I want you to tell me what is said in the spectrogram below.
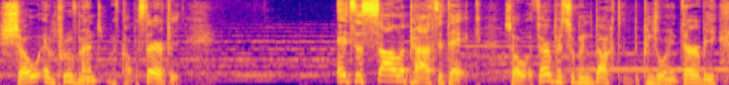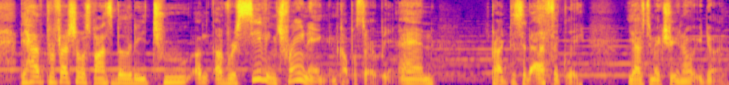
show improvement with couples therapy. It's a solid path to take. So, therapists who conduct conjoint therapy, they have professional responsibility to um, of receiving training in couples therapy and practice it ethically. You have to make sure you know what you're doing.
